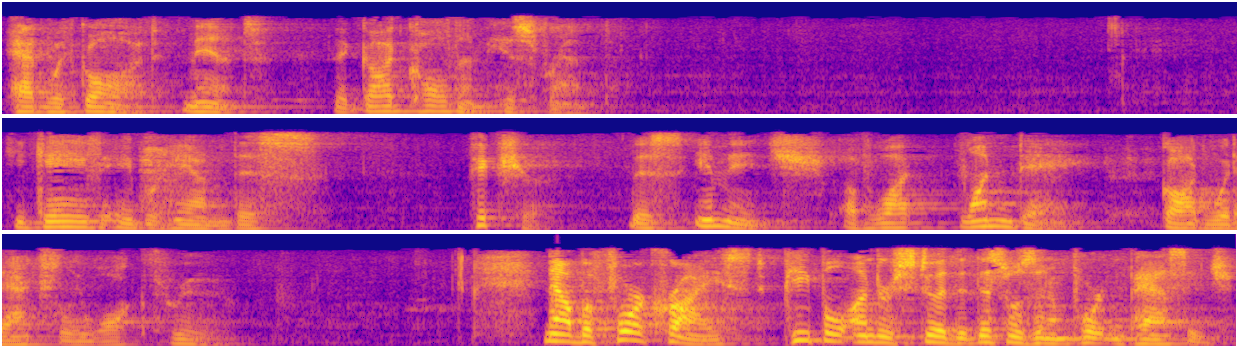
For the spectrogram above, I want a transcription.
had with God meant that God called him his friend. he gave Abraham this picture, this image of what one day God would actually walk through. Now, before Christ, people understood that this was an important passage.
